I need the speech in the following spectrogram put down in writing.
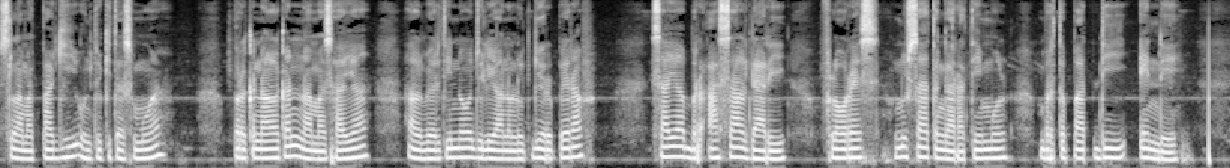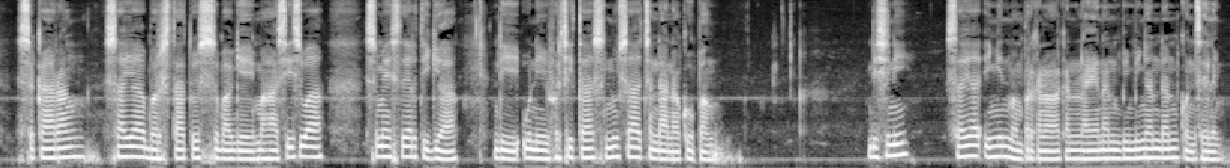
Selamat pagi untuk kita semua. Perkenalkan nama saya Albertino Juliano Ludger Peraf. Saya berasal dari Flores, Nusa Tenggara Timur, bertepat di Ende. Sekarang saya berstatus sebagai mahasiswa semester 3 di Universitas Nusa Cendana Kupang. Di sini saya ingin memperkenalkan layanan bimbingan dan konseling.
